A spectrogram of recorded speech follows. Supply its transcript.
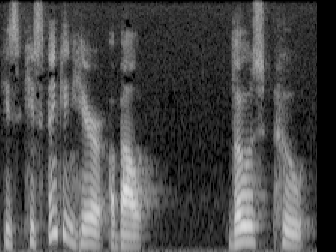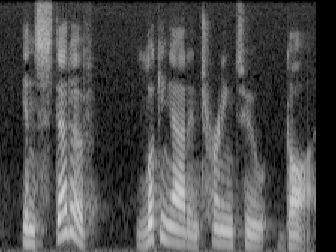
He's, he's thinking here about those who instead of looking at and turning to God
